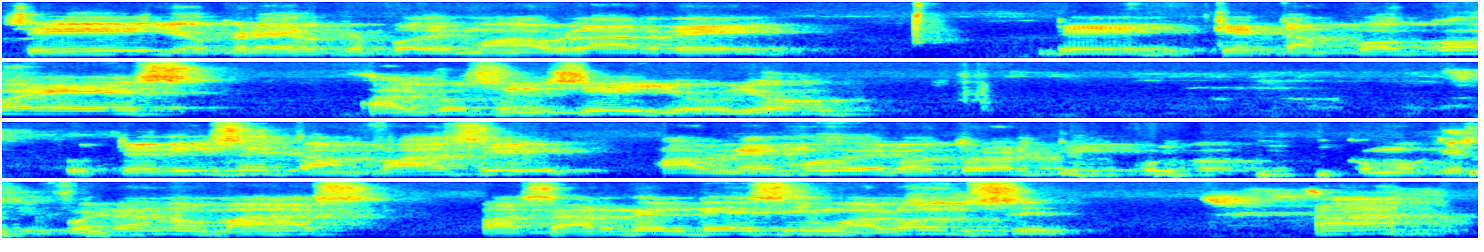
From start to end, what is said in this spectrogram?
Sí, yo creo que podemos hablar de, de que tampoco es algo sencillo, ¿yo? Usted dice tan fácil, hablemos del otro artículo, como que si fuera nomás pasar del décimo al once. ¿Ah?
